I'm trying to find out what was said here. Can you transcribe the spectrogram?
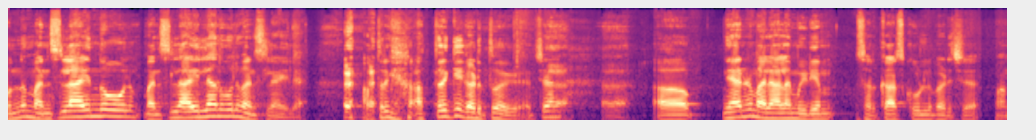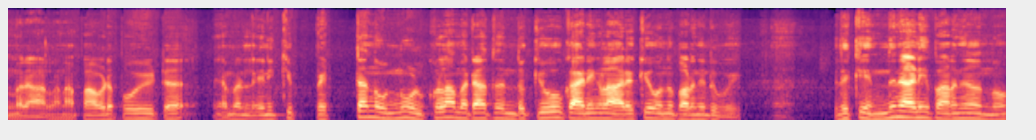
ഒന്നും മനസ്സിലായെന്ന് പോലും മനസ്സിലായില്ല എന്ന് പോലും മനസ്സിലായില്ല. അത്രയ്ക്ക് അത്രയ്ക്ക് കടുത്തു പോയി വെച്ചാൽ ഞാനൊരു മലയാളം മീഡിയം സർക്കാർ സ്കൂളിൽ പഠിച്ച് വന്ന ഒരാളാണ് അപ്പോൾ അവിടെ പോയിട്ട് ഞാൻ പറഞ്ഞില്ല എനിക്ക് പെട്ടെന്ന് ഒന്നും ഉൾക്കൊള്ളാൻ പറ്റാത്ത എന്തൊക്കെയോ കാര്യങ്ങൾ ആരൊക്കെയോ ഒന്ന് പറഞ്ഞിട്ട് പോയി. ഇതൊക്കെ എന്തിനാണ് ഈ പറഞ്ഞതെന്നോ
